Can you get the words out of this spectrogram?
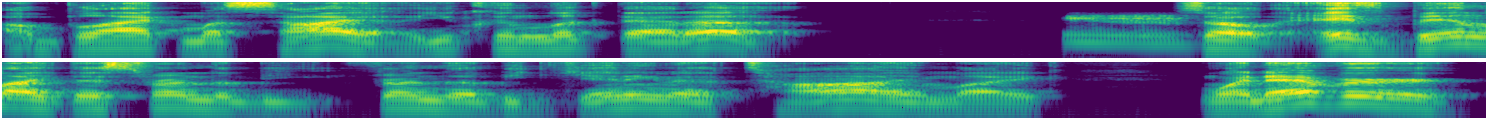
a black messiah. You can look that up. Mm. So it's been like this from the be- from the beginning of time. Like whenever,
